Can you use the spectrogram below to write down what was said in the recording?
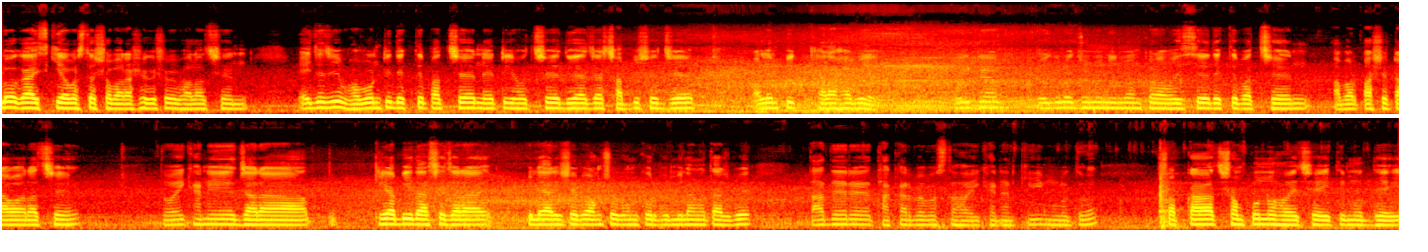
হ্যালো গাইস, কি অবস্থা সবার? আশা করি সবাই ভালো আছেন। এই যে যে ভবনটি দেখতে পাচ্ছেন, এটি হচ্ছে দুই হাজার ছাব্বিশের যে অলিম্পিক খেলা হবে। ওইটা ওইগুলোর জন্য নির্মাণ করা হয়েছে, দেখতে পাচ্ছেন। আবার পাশে টাওয়ার আছে। তো এখানে যারা ক্রীড়াবিদ আছে, যারা প্লেয়ার হিসেবে অংশগ্রহণ করবে মিলানোতে আসবে, তাদের থাকার ব্যবস্থা হয় এখানে আর কি, মূলত। সব কাজ সম্পূর্ণ হয়েছে ইতিমধ্যেই।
